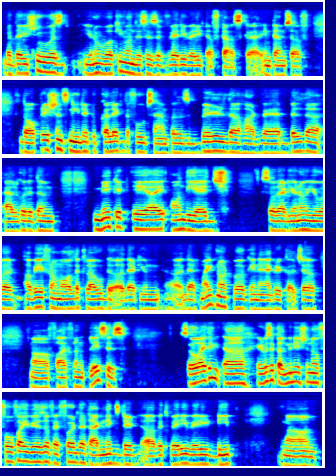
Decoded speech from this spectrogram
but the issue was you know working on this is a very very tough task uh, in terms of the operations needed to collect the food samples, build the hardware, build the algorithm, make it AI on the edge, so that you know you are away from all the cloud uh, that you uh, that might not work in agriculture, uh, far flung places. So I think uh, it was a culmination of four five years of effort that AgNext did uh, with very very deep, um,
